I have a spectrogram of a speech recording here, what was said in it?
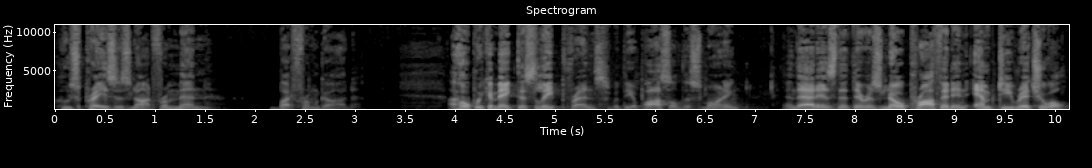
whose praise is not from men, but from God. I hope we can make this leap, friends, with the apostle this morning, and that is that there is no profit in empty ritual.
